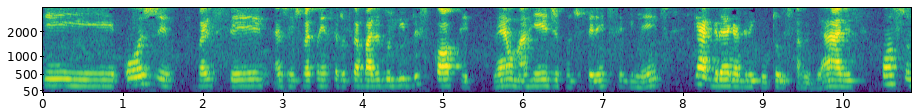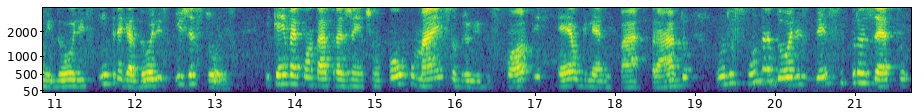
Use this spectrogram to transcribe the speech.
E hoje vai ser, a gente vai conhecer o trabalho do Livre Scope, né, uma rede com diferentes segmentos que agrega agricultores familiares, consumidores, entregadores e gestores. E quem vai contar para a gente um pouco mais sobre o Livrescope é o Guilherme Prado, um dos fundadores desse projeto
